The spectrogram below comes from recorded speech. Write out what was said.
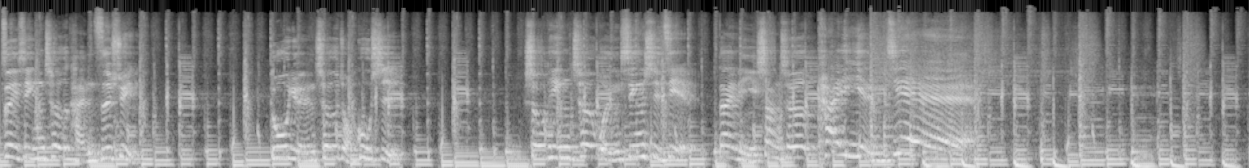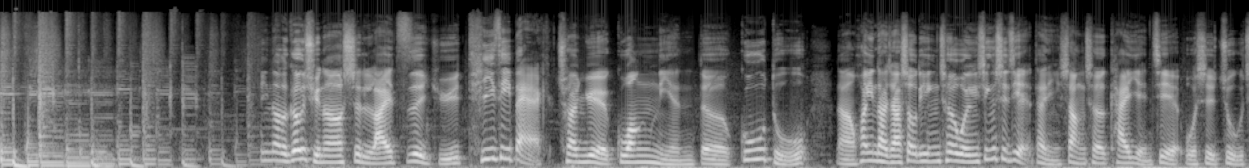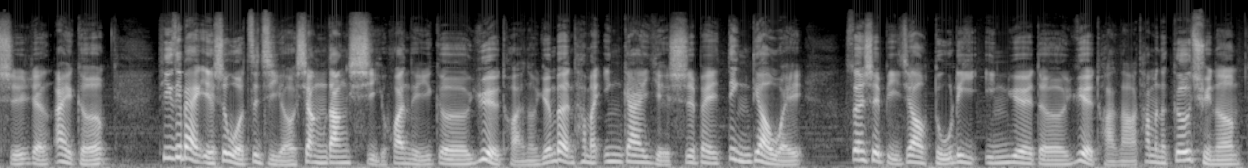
最新车坛资讯，多元车种故事，收听车闻新世界，带你上车开眼界。听到的歌曲呢，是来自于 Tizzy Bac 穿越光年的孤独。那欢迎大家收听车闻新世界，带你上车开眼界。我是主持人艾格。Tzback 也是我自己有相当喜欢的一个乐团呢。原本他们应该也是被定调为算是比较独立音乐的乐团啦。他们的歌曲呢，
